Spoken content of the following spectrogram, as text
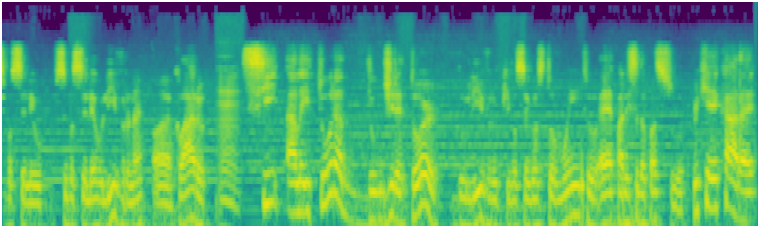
se você leu, se você leu o livro, né? Ó, claro. Hum. Se a leitura do diretor do livro que você gostou muito é parecida com a sua. Porque, cara,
